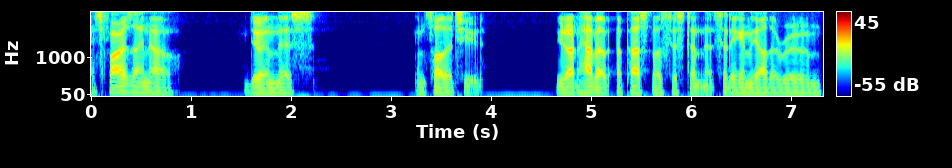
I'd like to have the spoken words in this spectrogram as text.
As far as I know, you're doing this in solitude. You don't have a, a personal assistant that's sitting in the other room.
